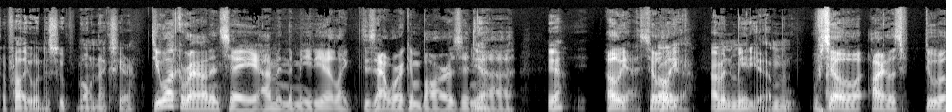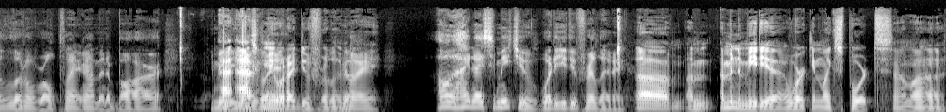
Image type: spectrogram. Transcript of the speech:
They'll probably win the Super Bowl next year. Do you walk around and say I'm in the media? Like, does that work in bars? And Yeah. uh, Yeah. oh yeah. So oh like, yeah, I'm in the media. I'm, so all right. Let's do a little role playing. I'm in a bar. You meet a- a young ask me what I do for a living. Really? Oh, hi. Nice to meet you. What do you do for a living? Um, I'm I'm in the media. I work in like sports. I'm on a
